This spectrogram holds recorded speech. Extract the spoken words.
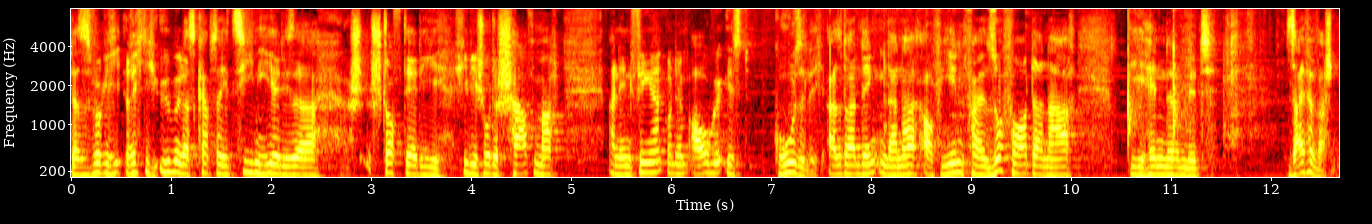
das ist wirklich richtig übel, das Capsaicin hier, dieser Stoff, der die Chilischote scharf macht an den Fingern und im Auge ist gruselig. Also daran denken, danach auf jeden Fall sofort danach die Hände mit Seife waschen.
